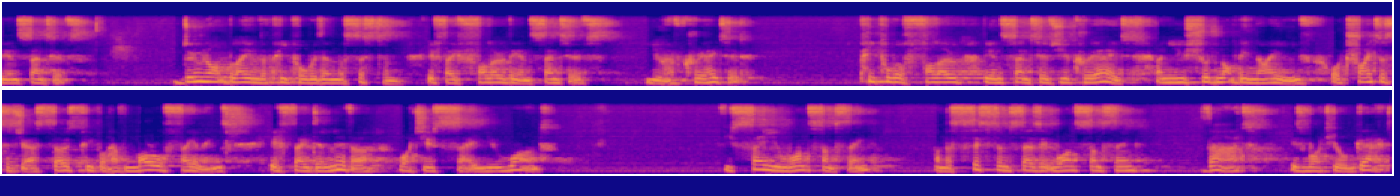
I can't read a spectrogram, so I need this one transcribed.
the incentives. Do not blame the people within the system if they follow the incentives you have created. People will follow the incentives you create, and you should not be naive or try to suggest those people have moral failings if they deliver what you say you want. If you say you want something, and the system says it wants something, that is what you'll get.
